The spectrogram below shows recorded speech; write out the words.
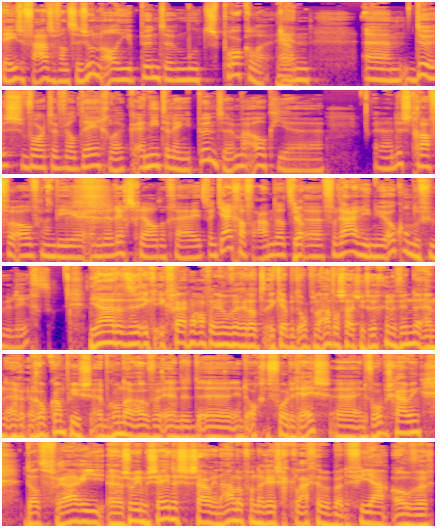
deze fase van het seizoen al je punten moet sprokkelen. Ja. En ehm, dus wordt er wel degelijk, en niet alleen je punten, maar ook je. eh, de straffen over en weer en de rechtsgeldigheid. Want jij gaf aan dat Ja. eh, Ferrari nu ook onder vuur ligt. Ja, dat is, ik, ik vraag me af in hoeverre dat. Ik heb het op een aantal sites nu terug kunnen vinden. En eh, Rob Campus eh, begon daarover in de, eh, in de ochtend voor de race, in de voorbeschouwing. Dat Ferrari, sorry, Mercedes zou in aanloop van de race geklaagd hebben bij de FIA over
